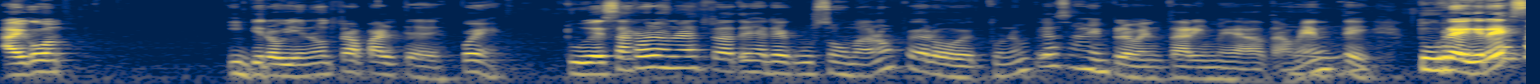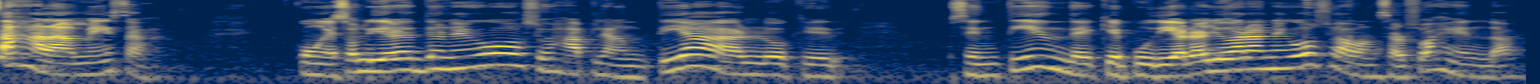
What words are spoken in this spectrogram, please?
Algo, y pero viene otra parte después. Tú desarrollas una estrategia de recursos humanos, pero tú no empiezas a implementar inmediatamente. Tú regresas a la mesa con esos líderes de negocios a plantear lo que se entiende que pudiera ayudar al negocio a avanzar su agenda.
